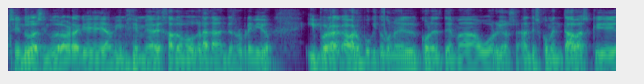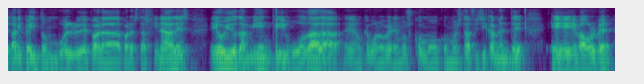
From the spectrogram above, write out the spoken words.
sin duda, sin duda. La verdad que a mí me ha dejado gratamente sorprendido. Y por acabar un poquito con el, con el tema Warriors, antes comentabas que Gary Payton vuelve para, para estas finales. He oído también que Iguodala, eh, aunque bueno, veremos cómo, cómo está físicamente, eh, va a volver.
